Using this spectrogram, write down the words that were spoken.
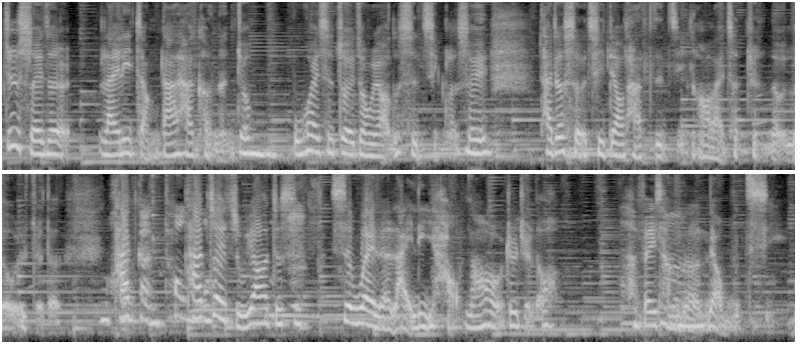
就是随着莱莉长大，他可能就不会是最重要的事情了，嗯、所以。他就舍弃掉他自己，然后来成全乐乐。我就觉得他感动、哦，他最主要就是是为了莱莉好。然后我就觉得哦，他非常的了不起。嗯、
